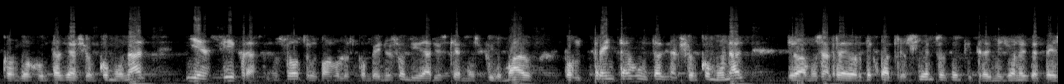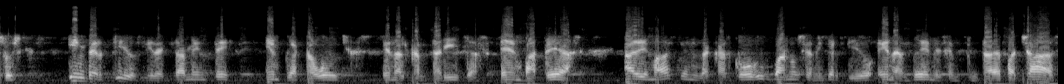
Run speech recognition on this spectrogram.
con dos juntas de acción comunal y en cifras, nosotros bajo los convenios solidarios que hemos firmado con 30 juntas de acción comunal, llevamos alrededor de 423 millones de pesos invertidos directamente en placahuellas, en alcantarillas, en bateas. Además, en el casco urbano se han invertido en andenes, en pintada de fachadas,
